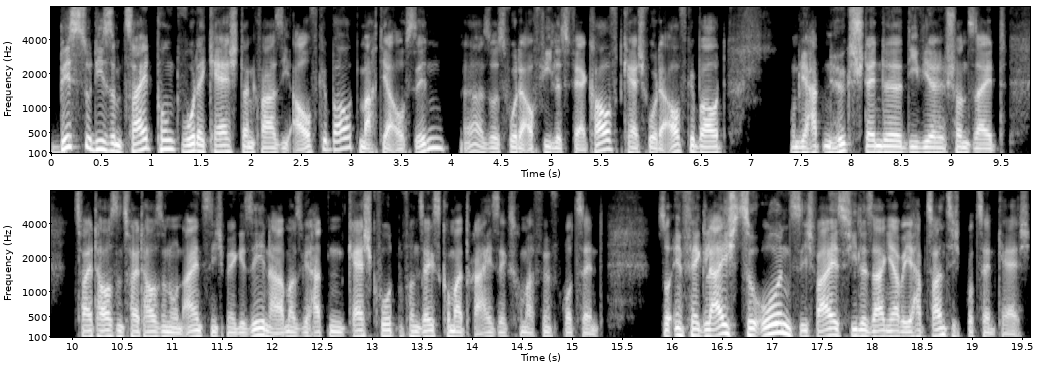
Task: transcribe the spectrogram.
bis zu diesem Zeitpunkt wurde Cash dann quasi aufgebaut, macht ja auch Sinn. Ja, also es wurde auch vieles verkauft, Cash wurde aufgebaut und wir hatten Höchststände, die wir schon seit 2000, 2001 nicht mehr gesehen haben. Also wir hatten Cashquoten von 6,3, 6,5 Prozent. So im Vergleich zu uns, ich weiß, viele sagen, ja, aber ihr habt 20 Prozent Cash.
